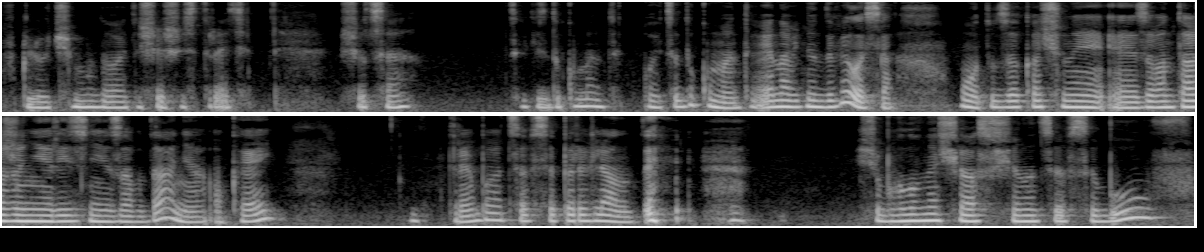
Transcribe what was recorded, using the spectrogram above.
включимо? Давайте ще щось третє. Що це? Це якісь документи? Ой, це документи. Я навіть не дивилася. О, тут закачані е, завантажені різні завдання. Окей. Треба це все переглянути. Щоб головне час ще на це все був.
